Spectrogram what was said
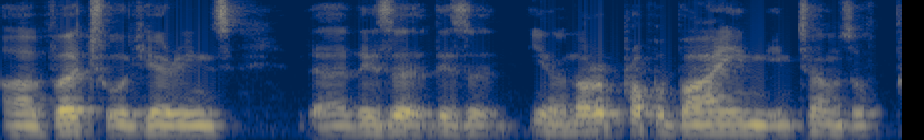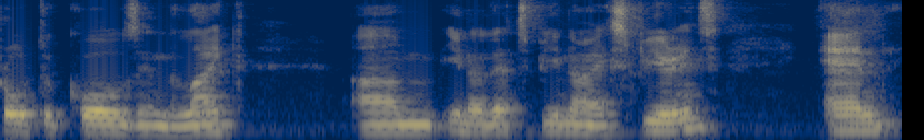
uh, virtual hearings. Uh, there's a there's a you know not a proper buy-in in terms of protocols and the like. Um, you know that's been our experience. And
